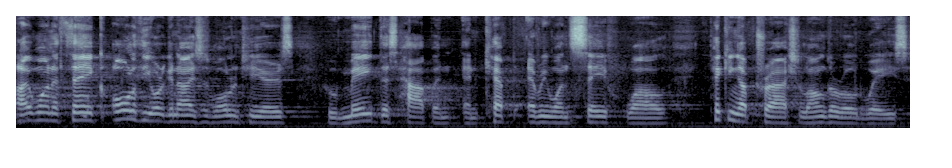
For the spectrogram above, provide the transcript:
I want to thank all of the organizers, volunteers who made this happen and kept everyone safe while picking up trash along the roadways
